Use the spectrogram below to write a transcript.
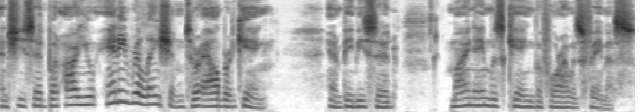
And she said, But are you any relation to Albert King? And BB said, My name was King before I was famous.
